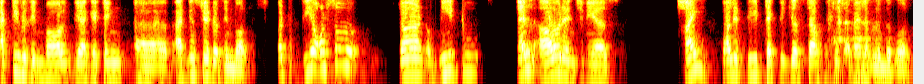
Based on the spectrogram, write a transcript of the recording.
activists involved. We are getting uh, administrators involved. But we also need to tell our engineers high quality technical stuff which is available in the world.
